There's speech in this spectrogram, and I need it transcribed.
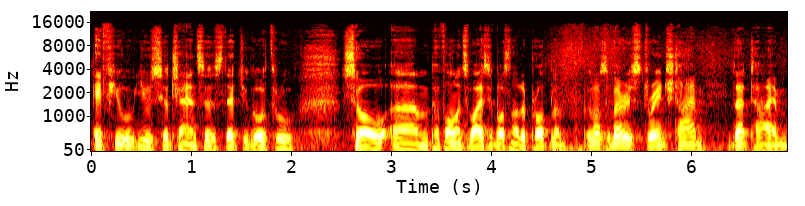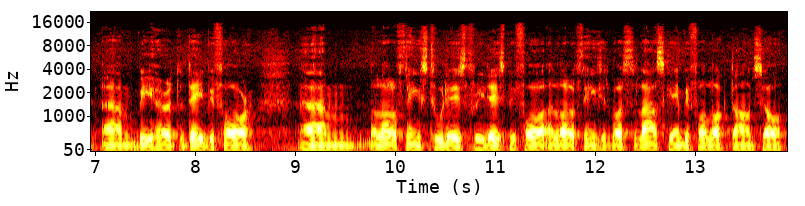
if you use your chances that you go through. So um, performance-wise, it was not a problem. It was a very strange time. That time um, we heard the day before um, a lot of things, two days, three days before a lot of things. It was the last game before lockdown. So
